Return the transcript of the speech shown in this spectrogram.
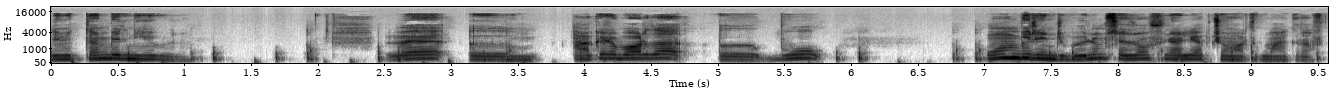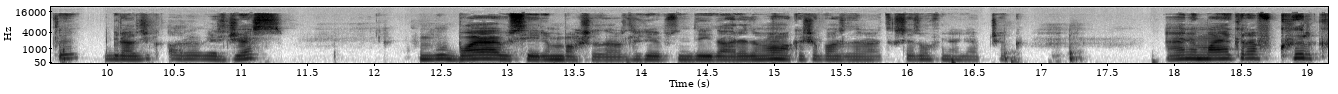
limitten beri niye böyle? Ve ıı, arkadaşlar bu arada ıı, bu 11. bölüm sezon finali yapacağım artık Minecraft'ı. Birazcık ara vereceğiz. Çünkü bayağı bir serim başladı artık. Hepsini de idare edemem arkadaşlar bazıları artık sezon finali yapacak. Yani Minecraft 40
